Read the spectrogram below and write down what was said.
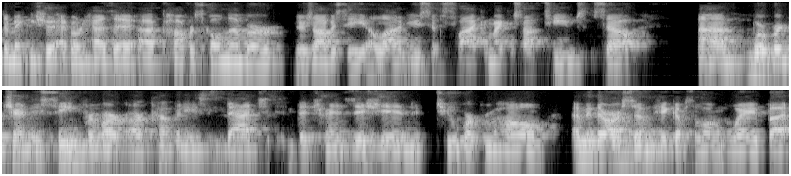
they're making sure everyone has a, a, conference call number. There's obviously a lot of use of Slack and Microsoft Teams. So um, we're, we're generally seeing from our, our companies that the transition to work from home. I mean, there are some hiccups along the way, but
